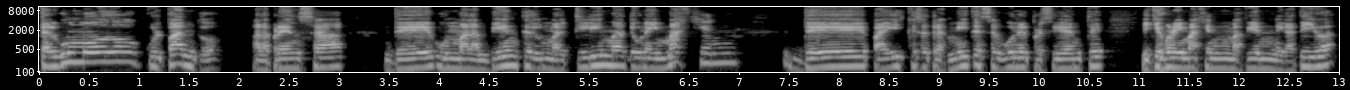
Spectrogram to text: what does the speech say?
de algún modo culpando a la prensa de un mal ambiente, de un mal clima, de una imagen de país que se transmite según el presidente y que es una imagen más bien negativa.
